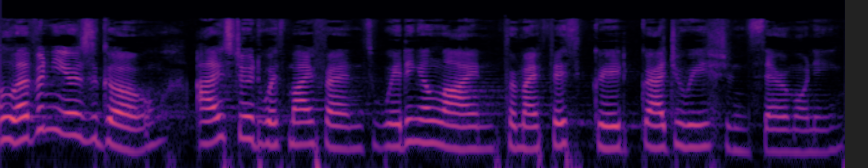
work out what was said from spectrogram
Eleven years ago, I stood with my friends waiting in line for my fifth grade graduation ceremony.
